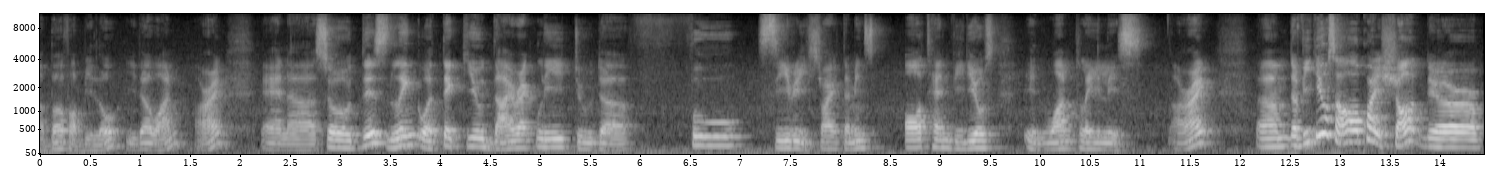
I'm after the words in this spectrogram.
above or below either one all right and uh, so this link will take you directly to the full series right that means all 10 videos in one playlist all right um, the videos are all quite short they're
